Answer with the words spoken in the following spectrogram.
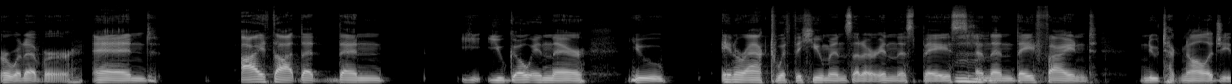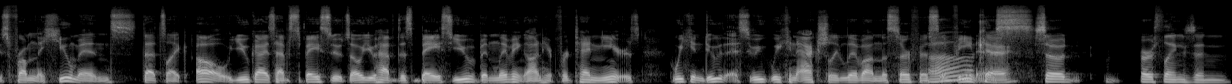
or whatever and I thought that then y- you go in there, you interact with the humans that are in this base, Mhm. and then they find new technologies from the humans that's like, oh, you guys have spacesuits. Oh, you have this base. You've been living on here for 10 years. We can do this. We, we can actually live on the surface of Oh, Okay. Venus. So Earthlings and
